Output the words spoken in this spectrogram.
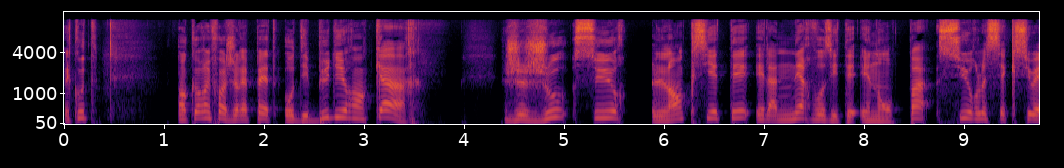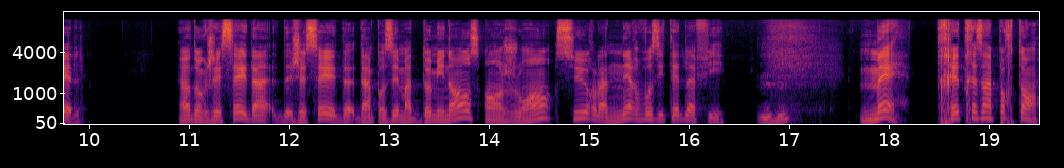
écoute, encore une fois, je répète, au début du rencard, je joue sur l'anxiété et la nervosité et non pas sur le sexuel. Hein, donc j'essaie d'imposer ma dominance en jouant sur la nervosité de la fille. Mais, très très important,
